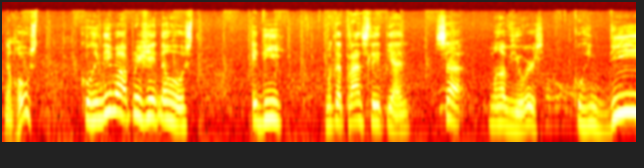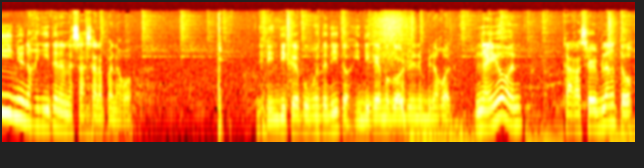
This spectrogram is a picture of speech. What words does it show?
ng host. Kung hindi ma-appreciate ng host, edi magta-translate yan sa mga viewers. Kung hindi nyo nakikita na nasasarapan ako, then hindi kayo pupunta dito. Hindi kayo mag-order ng binakol. Ngayon, kakaserve lang to.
